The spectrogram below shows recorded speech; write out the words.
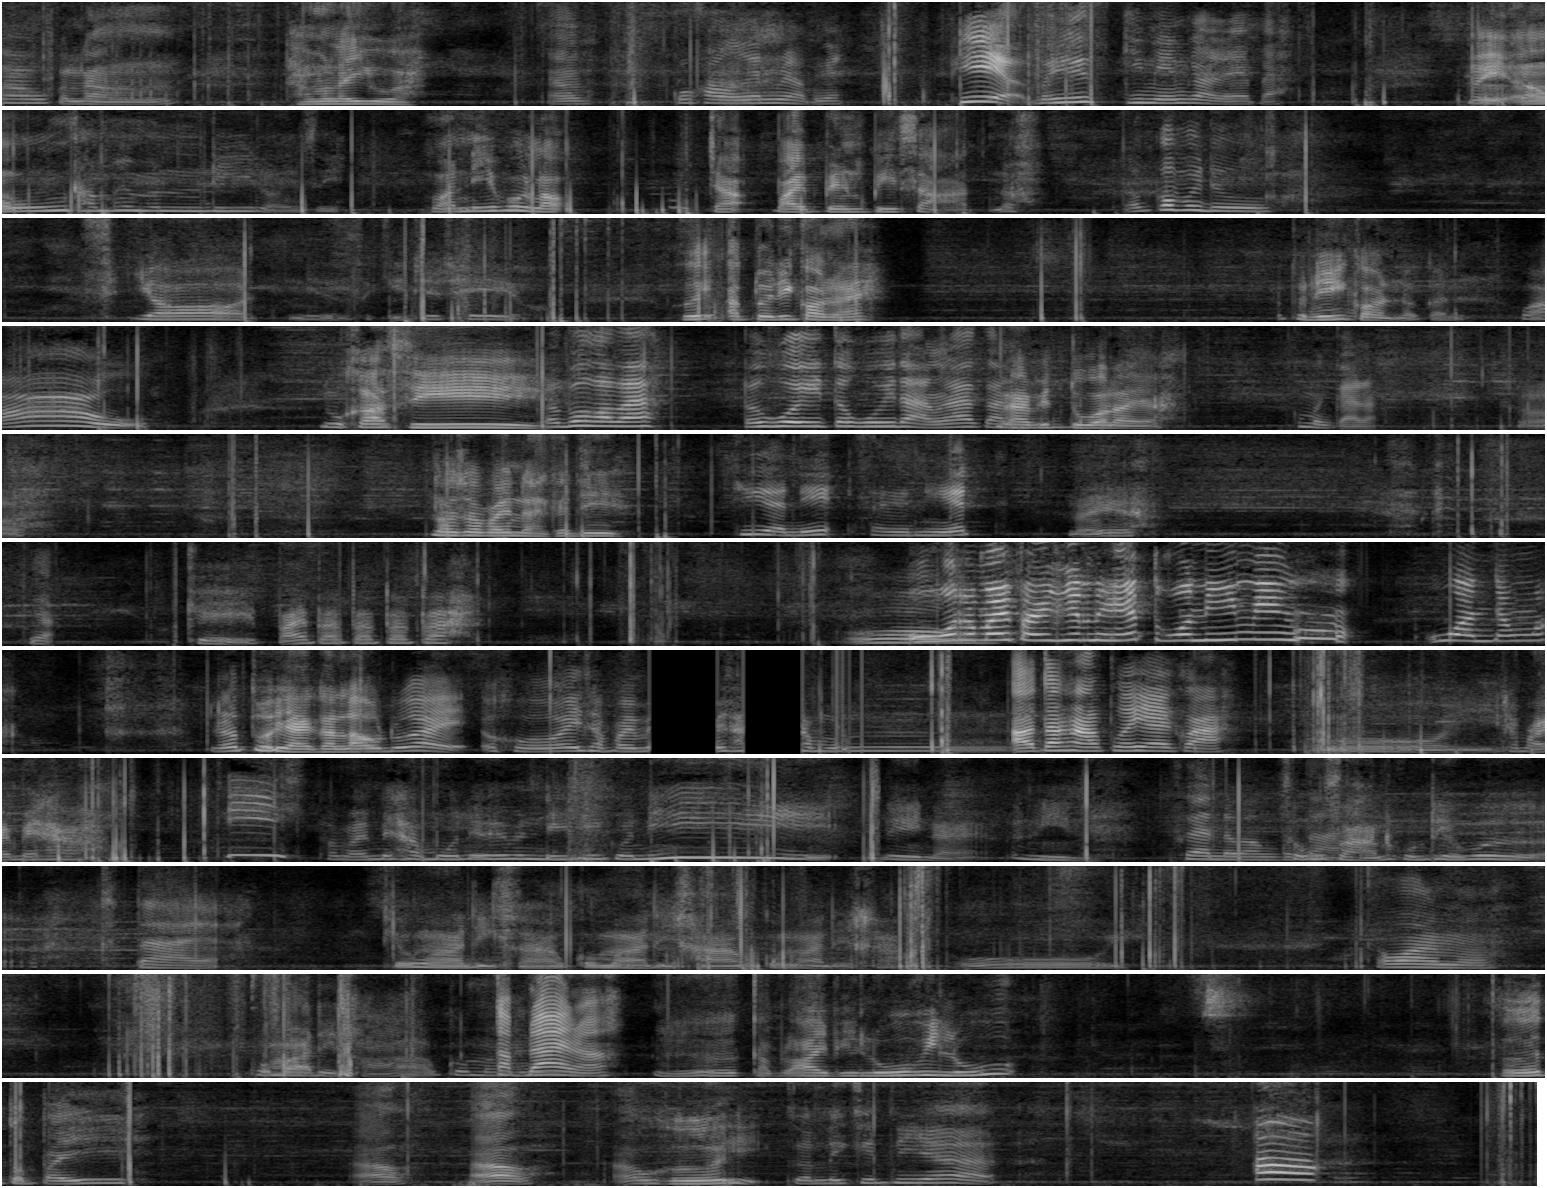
เจ้ากำลังทำอะไรอยู่อะเอาก็เขาเล่นแบบไงพี่อะไปที่กินเน้นก่อนเลยปะไม่เอาทำให้มันดีหน่อยสิ วันนี้พวกเราจะไปเป็นปีศาจเนาะแล้วก็ไปดูสุดยอดนี่สกินเท่ๆเฮ้ยเอาตัวนี้ก่อนไหมเอาตัวนี้ก่อนแล้วกัน ว้าวดูคาซีแล้วพวกเขาไปไปคุยตะคุยด่างหน้ากันนายเป็นตัวอะไรอะ ก็เหมือนกันอะอ๋อเราจะไปไหนกันดี ที่อันนี้ไซเอนเฮดไหนอะเนี่ยโอเค ไปไปไปไปไปโอ้โอ้ทำไมไซเอนเฮดตัวนี้มีอ้วนจังวะ แล้วตัวใหญ่กับเราด้วย โอ้โหทำไมไม่ไม่ทำอืมเอาต่างหากตัวใหญ่กว่า โอ้ยทำไมไม่ทำทำไมไม่ทำโมเดลให้มันดีดีกว่านี้ นี่แน่นี่แน่เพื่อนระวังก็สงตายสารคุณเทเวอร์อะตายอะก็มาดิครับ ก็มาดิครับ ก็มาดิครับ โอ้ยระวังนะก็มาดิครับก็มากลับได้นะเออกลับไล่พี่รู้พี่รู้ เออต่อไป เอาเอาเอาเฮ้ยเกิดอะไรขึ้นเนี่ยอ้าว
